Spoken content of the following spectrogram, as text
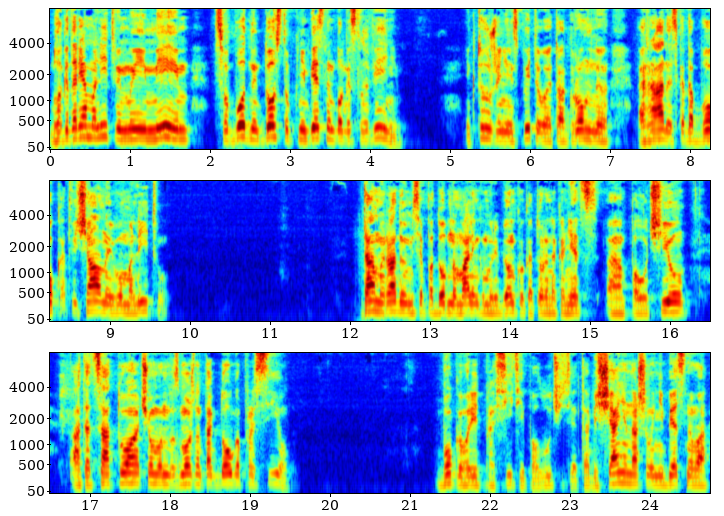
Благодаря молитве мы имеем свободный доступ к небесным благословениям. И кто уже не испытывал эту огромную радость, когда Бог отвечал на его молитву? Да, мы радуемся подобно маленькому ребенку, который наконец а, получил от отца то, о чем он, возможно, так долго просил. Бог говорит, просите и получите. Это обещание нашего небесного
